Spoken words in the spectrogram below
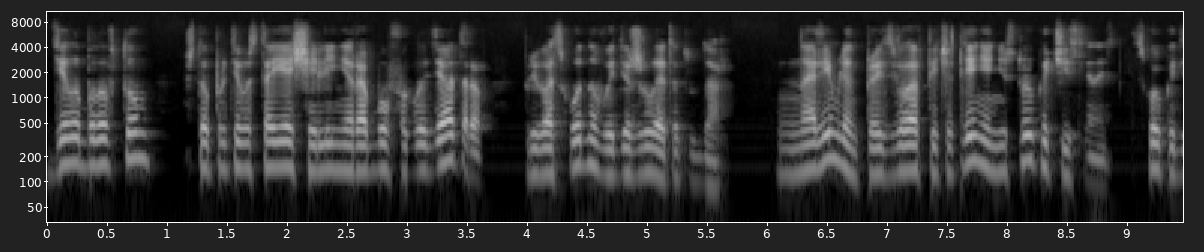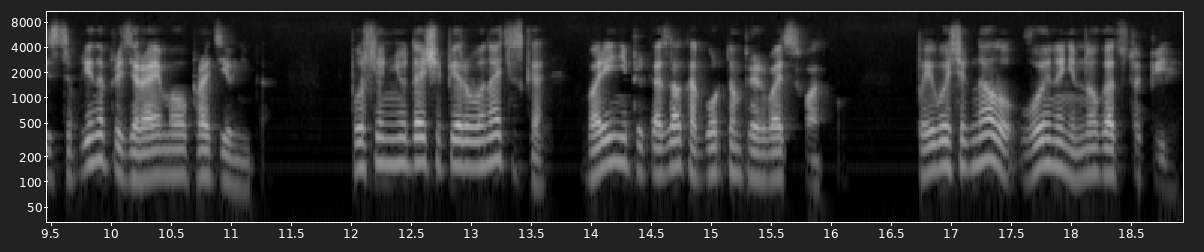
Дело было в том, что противостоящая линия рабов и гладиаторов превосходно выдержала этот удар. На римлян произвела впечатление не столько численность, сколько дисциплина презираемого противника. После неудачи первого натиска Варений приказал когортам прервать схватку. По его сигналу воины немного отступили.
